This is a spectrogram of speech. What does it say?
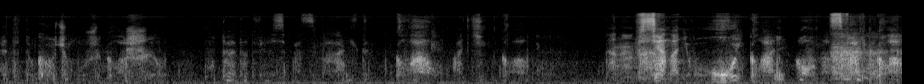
этот, ну, короче, мужик ложил. Вот этот весь асфальт клал. Один клал. Все на него хуй клали, а он асфальт клал.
